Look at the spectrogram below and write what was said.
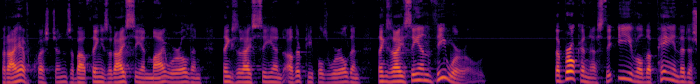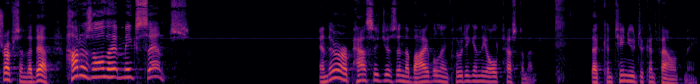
but I have questions about things that I see in my world and things that I see in other people's world and things that I see in the world. The brokenness, the evil, the pain, the disruption, the death. How does all that make sense? And there are passages in the Bible, including in the Old Testament, that continue to confound me.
